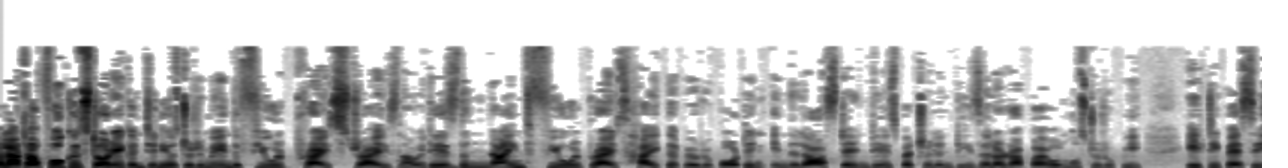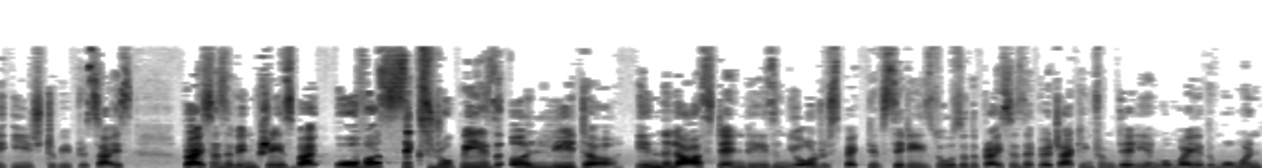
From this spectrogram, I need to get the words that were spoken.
Well, our top focus story continues to remain the fuel price rise. Now, it is the ninth fuel price hike that we're reporting in the last 10 days. Petrol and diesel are up by almost a rupee, 80 paise each to be precise. Prices have increased by over 6 rupees a litre in the last 10 days in your respective cities. Those are the prices that we're tracking from Delhi and Mumbai at the moment.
